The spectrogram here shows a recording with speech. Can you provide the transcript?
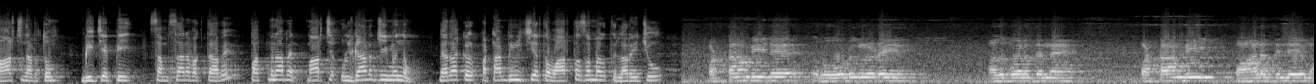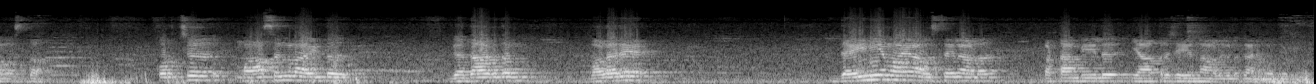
മാർച്ച് നടത്തും. ബി ജെ പി സംസ്ഥാന വക്താവ് പത്മനാഭൻ മാർച്ച് ഉദ്ഘാടനം ചെയ്യുമെന്നും നേതാക്കൾ പട്ടാമ്പിയിൽ ചേർത്ത വാർത്താ സമ്മേളനത്തിൽ അറിയിച്ചു. പട്ടാമ്പിയിലെ റോഡുകളുടെയും അതുപോലെ തന്നെ പട്ടാമ്പി പാലത്തിന്റെയും അവസ്ഥ. കുറച്ച് മാസങ്ങളായിട്ട് ഗതാഗതം വളരെ ദയനീയമായ അവസ്ഥയിലാണ് പട്ടാമ്പിയിൽ യാത്ര ചെയ്യുന്ന ആളുകൾക്ക് അനുഭവപ്പെടുന്നത്.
